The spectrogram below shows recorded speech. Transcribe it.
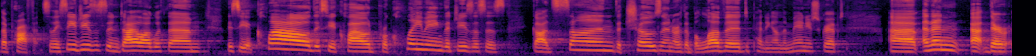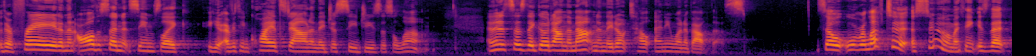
the prophets. So they see Jesus in dialogue with them. They see a cloud. They see a cloud proclaiming that Jesus is God's son, the chosen, or the beloved, depending on the manuscript. Uh, and then uh, they're, they're afraid, and then all of a sudden it seems like you know, everything quiets down and they just see Jesus alone. And then it says they go down the mountain and they don't tell anyone about this. So, what we're left to assume, I think, is that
